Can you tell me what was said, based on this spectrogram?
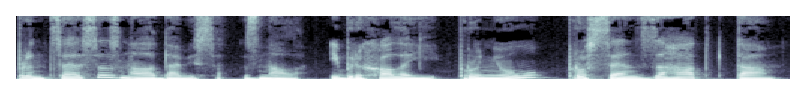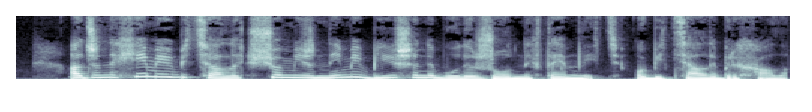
Принцеса знала Давіса, знала і брехала їй про нього, про сенс загадки та. Адже Нехемія обіцяла, що між ними більше не буде жодних таємниць. Обіцяли брехала.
